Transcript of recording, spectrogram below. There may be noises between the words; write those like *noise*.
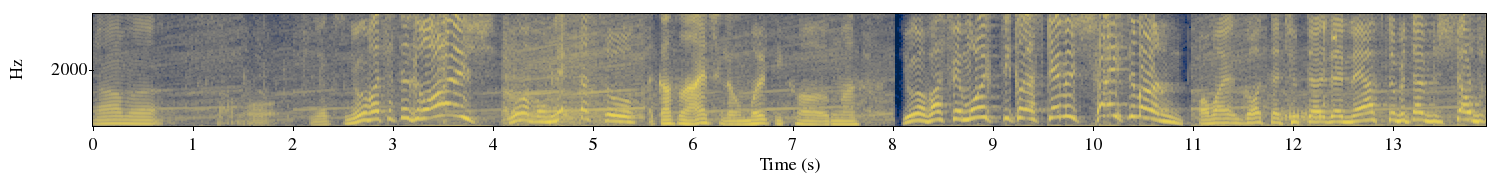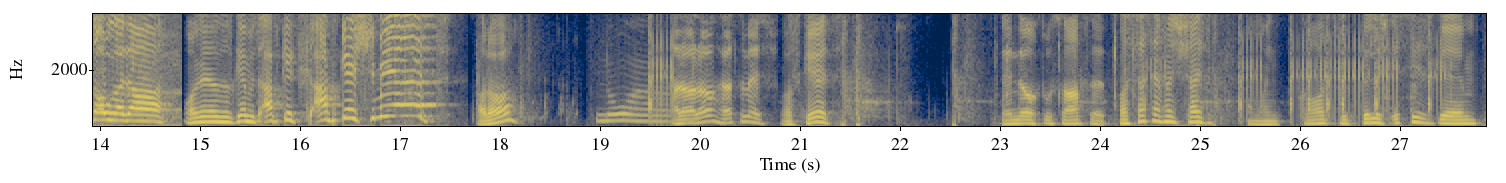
Name. Samo. Jackson. Junge, was ist das für ein Geräusch? Junge, warum leckt das so? Da gab so eine Einstellung, Multicore, irgendwas. Junge, was für Multicore? Das Game ist scheiße, Mann! Oh mein Gott, der Typ, der, der nervt so mit seinem Staubsauger da. Okay, das Game ist abge abgeschmiert! Hallo? Noah. Hallo, hallo, hörst du mich? Was geht? Ja, doch, du saftet. Was ist das denn für ein Scheiß? Oh mein Gott, wie billig ist dieses Game?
